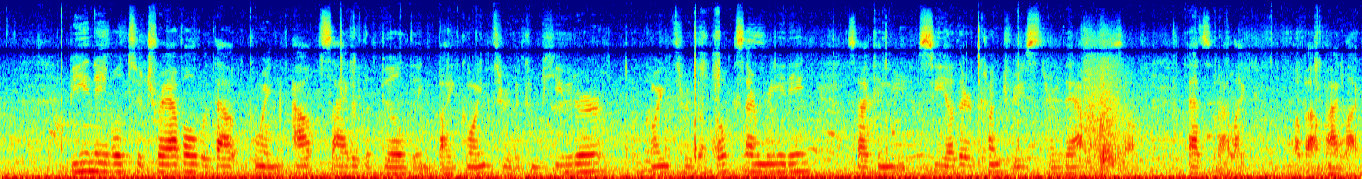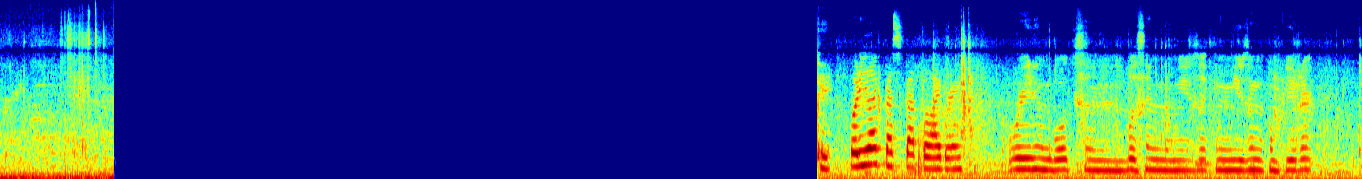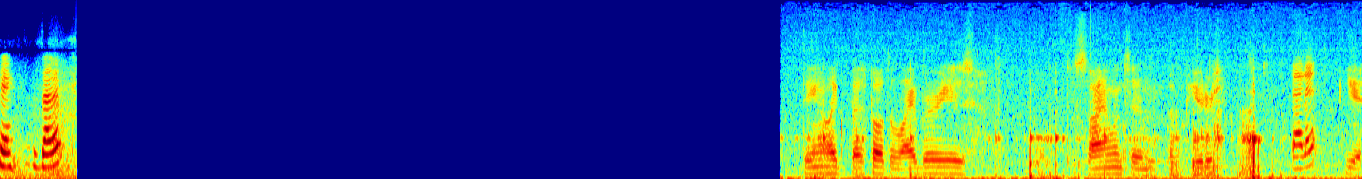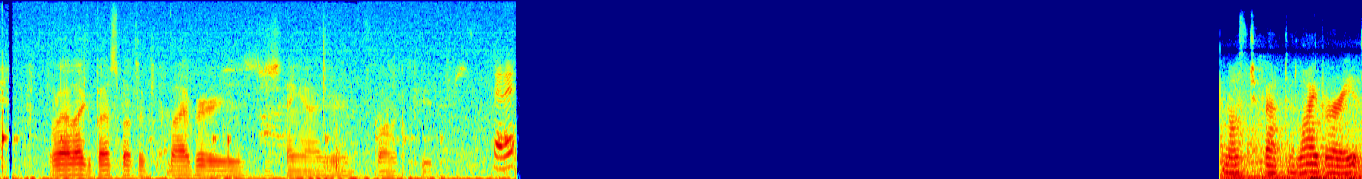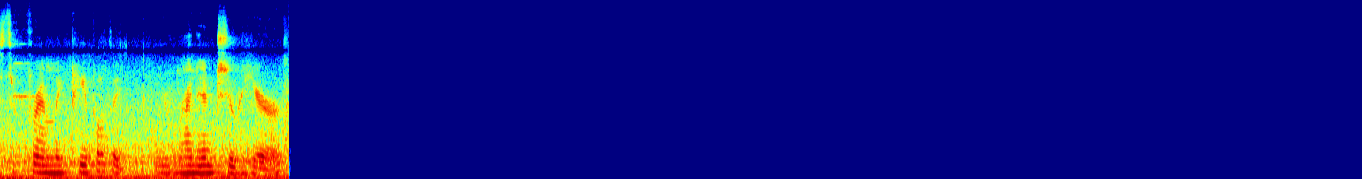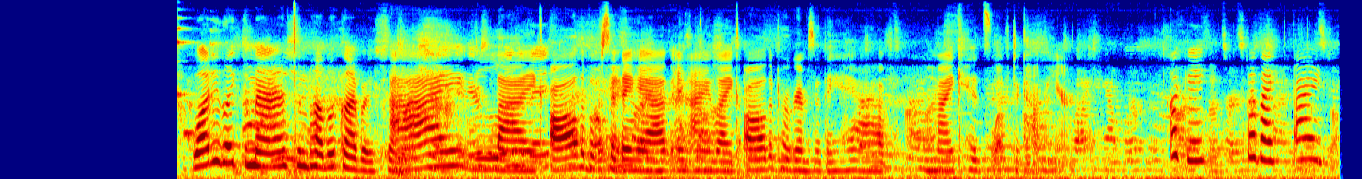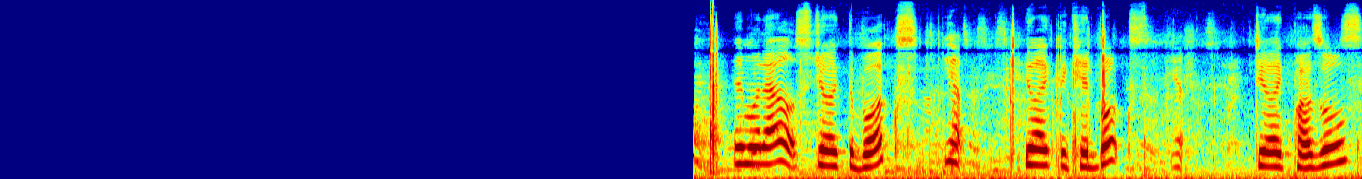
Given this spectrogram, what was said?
being able to travel without going outside of the building by going through the computer, going through the books I'm reading, so I can see other countries through that. So that's what I like about my library. Okay. What do you like best about the library? Reading books and listening to music and using the computer. Okay, is that it? thing I like best about the library is the silence and the computers. That it? Yeah. What I like best about the library is just hanging out here Most about the library is the friendly people that we run into here. Why do you like the Madison Public Library so much? I like all the books that they have, and I like all the programs that they have. My kids love to come here. Okay. Bye-bye. Bye. And what else? Do you like the books? Yep. You like the kid books? Yep. Do you like puzzles?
